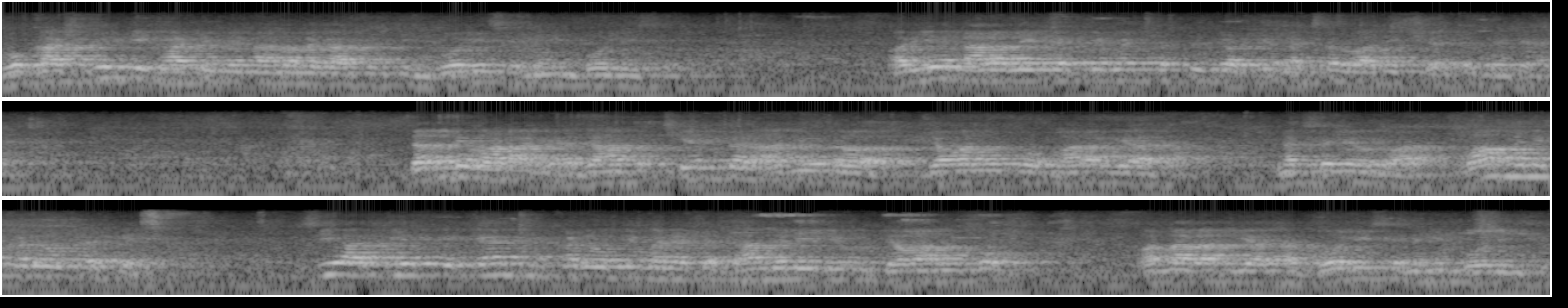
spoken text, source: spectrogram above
वो कश्मीर की घाटी में नारा लगाती थी गोली से नहीं, बोली से। और ये नारा लेकर के मैं छत्तीसगढ़ के नक्सलवादी क्षेत्र में गया। दंतेवाड़ा गया, जहाँ पर छिहत्तर जवानों को मारा गया था, नक्सलियों द्वारा। वहाँ मैंने खड़े होकर के सीआरपीएफ के कैंप में खड़े होकर मैंने श्रद्धांजलि दी उन जवानों को, और नारा दिया था गोली से नहीं बोली से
